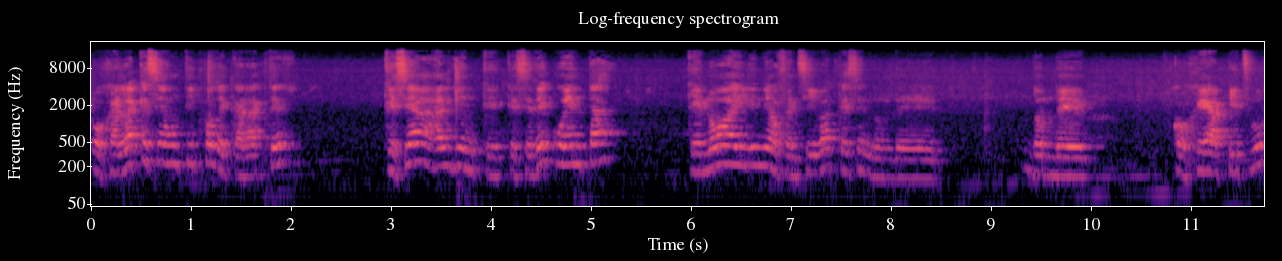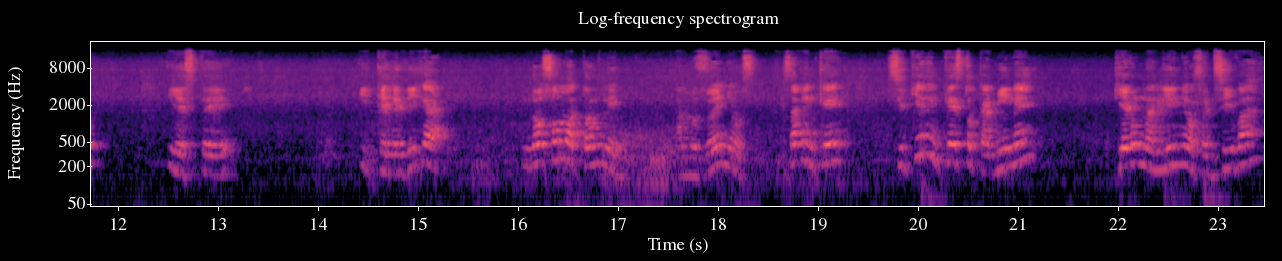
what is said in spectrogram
Ojalá que sea un tipo de carácter, que sea alguien que, que se dé cuenta que no hay línea ofensiva, que es en donde, donde coge a Pittsburgh, y este y que le diga no solo a Tomlin, a los dueños, ¿saben qué? Si quieren que esto camine, quiero una línea ofensiva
